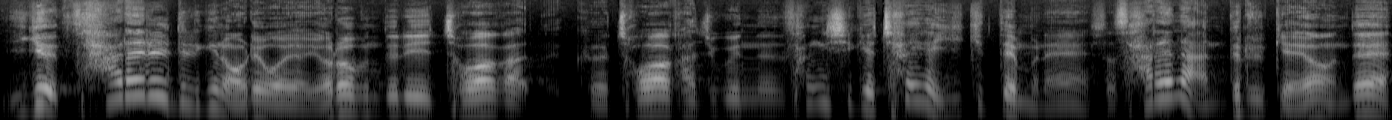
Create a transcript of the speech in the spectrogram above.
이게 사례를 들기는 어려워요. 여러분들이 저와 가, 그 저와 가지고 있는 상식의 차이가 있기 때문에 사례는 안 들을게요. 근데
